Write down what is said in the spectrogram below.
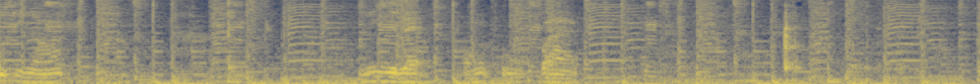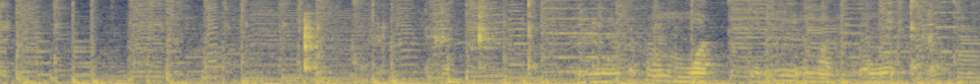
อพี่น้อง นี่แหละของถูกปากมันก็ต้องหมดกินที่หมดตัวนี้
